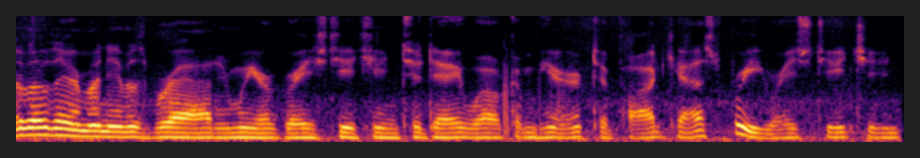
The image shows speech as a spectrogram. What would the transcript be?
Hello there, my name is Brad, and we are Grace Teaching today. Welcome here to podcast Free Grace Teaching.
